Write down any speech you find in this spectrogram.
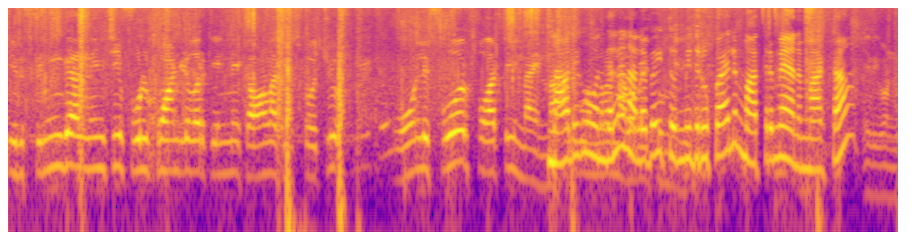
మీరు సింగిల్ నుంచి ఫుల్ క్వాంటిటీ వరకు ఎన్ని కావాలన్నా తీసుకోవచ్చు. Only four forty nine. నాలుగు వందల నలభై తొమ్మిది రూపాయలు మాత్రమే అన్నమాట. ఇదిగోండి.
